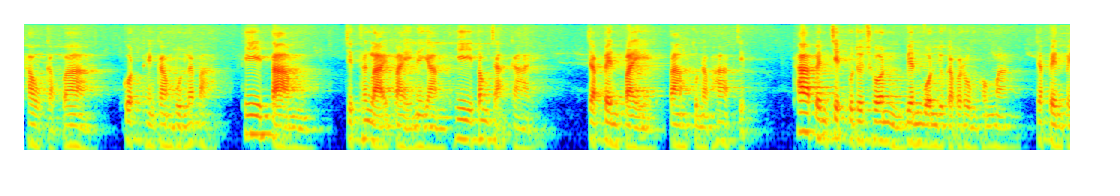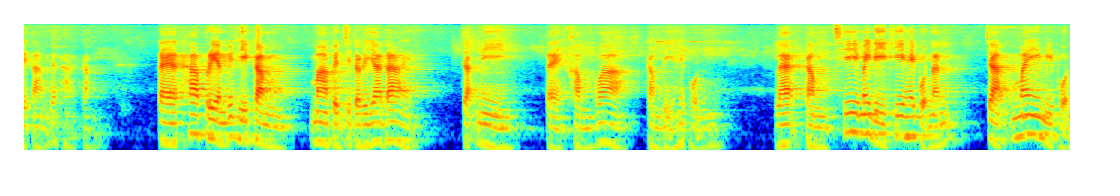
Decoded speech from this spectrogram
เท่ากับว่ากฎแห่งกรรมบุญและบาปที่ตามจิตทั้งหลายไปในยามที่ต้องจากกาย จะเป็นไปตามคุณภาพจิต ถ้าเป็นจิตปุถุชนเวียนวนอยู่กับอารมณ์ของมันจะเป็นไปตามยถากรรม แต่ถ้าเปลี่ยนวิธีกรรมมาเป็นจิตอริยะได้ จะมี แต่คำว่ากรรมดีให้ผล และกรรมที่ไม่ดีที่ให้ผลนั้น จะไม่มีผล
